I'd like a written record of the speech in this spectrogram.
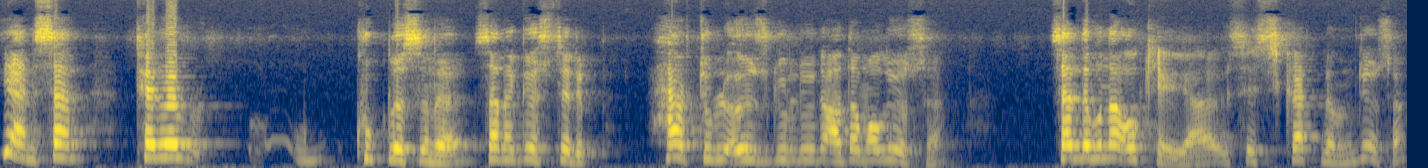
Yani sen terör kuklasını sana gösterip her türlü özgürlüğünü adam alıyorsa sen de buna okey ya ses çıkartmayalım diyorsan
